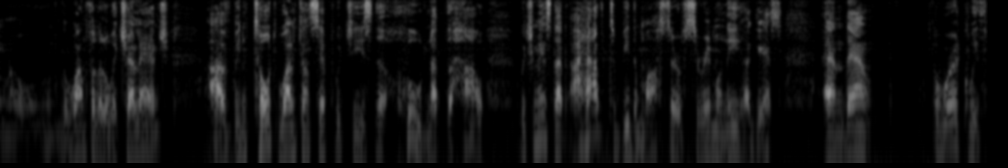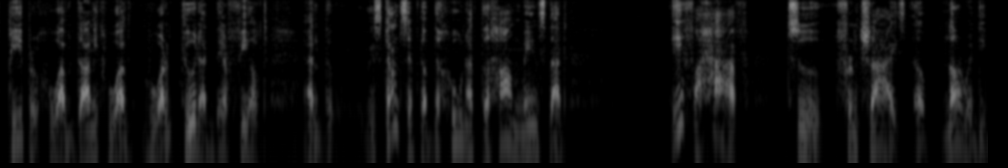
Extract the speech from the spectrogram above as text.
you know, the one funnel away challenge, I've been taught one concept, which is the who, not the how, which means that I have to be the master of ceremony, I guess, and then work with people who have done it, who are who are good at their field, and the, this concept of the who, not the how, means that if I have to franchise a already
